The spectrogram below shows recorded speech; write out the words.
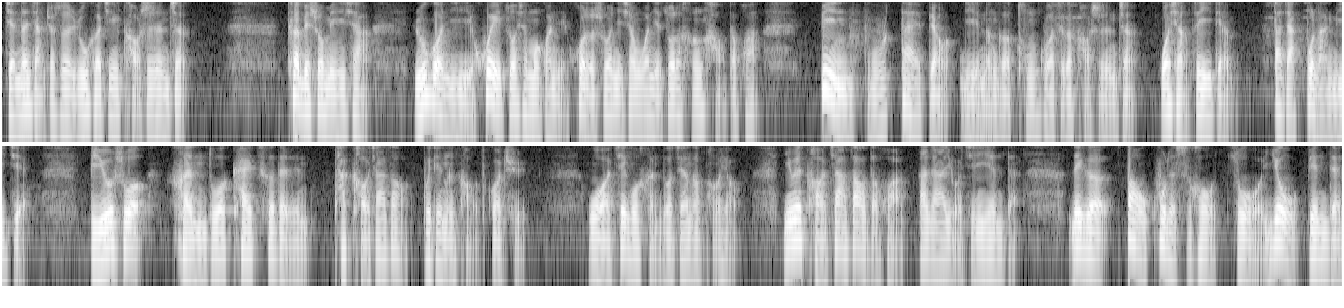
简单讲，就是如何进行考试认证。特别说明一下。如果你会做项目管理，或者说你项目管理做得很好的话，并不代表你能够通过这个考试认证。我想这一点大家不难理解。比如说，很多开车的人，他考驾照不一定能考得过去。我见过很多这样的朋友，因为考驾照的话，大家有经验的，那个倒库的时候，左右边的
